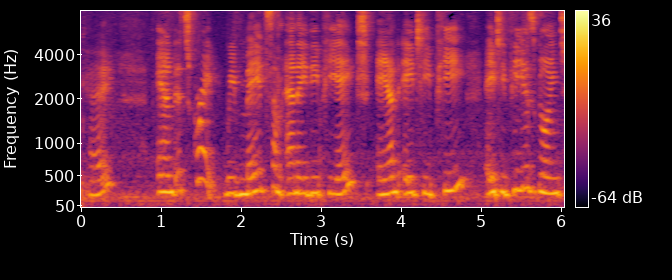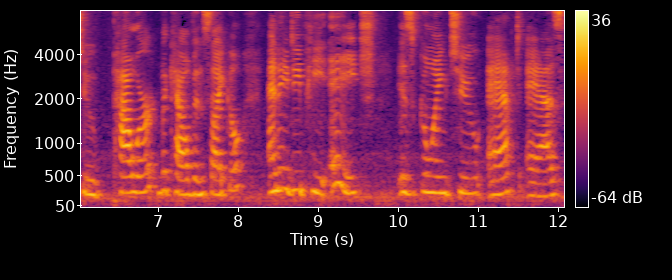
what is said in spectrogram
Okay, and it's great. We've made some NADPH and ATP. ATP is going to power the Calvin cycle. NADPH is going to act as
